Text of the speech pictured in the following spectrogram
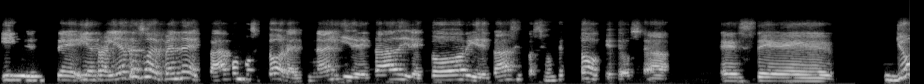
Y, este, y en realidad eso depende de cada compositor al final y de cada director y de cada situación que toque. O sea, este, yo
